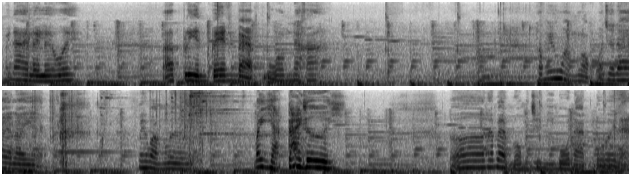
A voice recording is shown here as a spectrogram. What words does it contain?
ไม่ได้อะไรเลยเว้ยเปลี่ยนเป็นแบบรวมนะคะเราไม่หวังหรอกว่าจะได้อะไรอะ่ะ ไม่หวังเลย ไม่อยากได้เลย เออ ถ้าแบบรวมมันจะมีโบนัสด้วยนะ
